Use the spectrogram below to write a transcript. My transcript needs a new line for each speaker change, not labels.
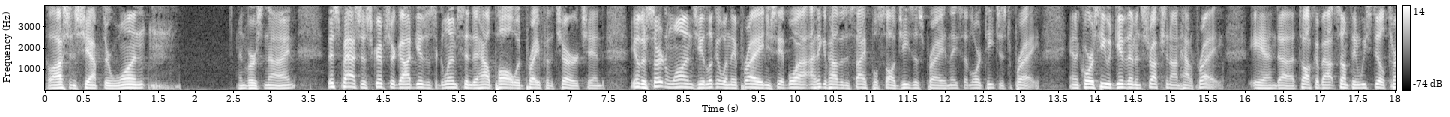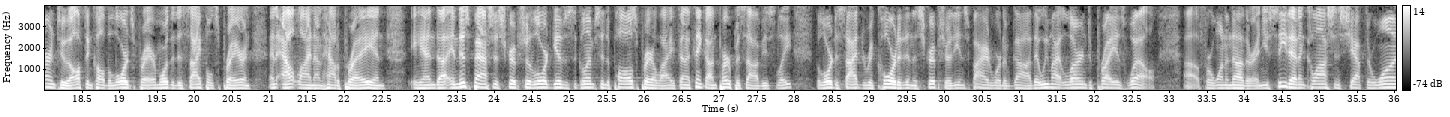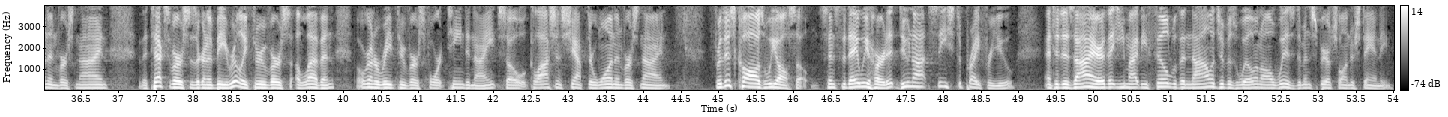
Colossians chapter 1 and verse 9 this passage of scripture, God gives us a glimpse into how Paul would pray for the church. And, you know, there's certain ones you look at when they pray and you say, boy, I think of how the disciples saw Jesus pray and they said, Lord, teach us to pray. And, of course, he would give them instruction on how to pray and uh, talk about something we still turn to, often called the Lord's Prayer, more the disciples' prayer, and an outline on how to pray. And, and uh, in this passage of scripture, the Lord gives us a glimpse into Paul's prayer life. And I think on purpose, obviously, the Lord decided to record it in the scripture, the inspired word of God, that we might learn to pray as well uh, for one another. And you see that in Colossians chapter 1 and verse 9. The text verses are going to be really through verse 11, but we're going to read through verse 14 tonight. So, Colossians chapter 1 and verse 9. For this cause we also, since the day we heard it, do not cease to pray for you and to desire that ye might be filled with the knowledge of his will and all wisdom and spiritual understanding,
